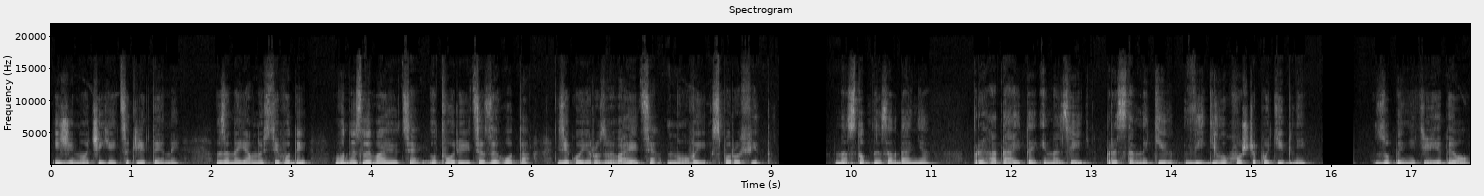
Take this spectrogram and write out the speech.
і жіночі яйцеклітини. За наявності води вони зливаються і утворюється зигота, з якої розвивається новий спорофіт. Наступне завдання. Пригадайте і назвіть представників відділу хвощеподібні. Зупиніть відео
